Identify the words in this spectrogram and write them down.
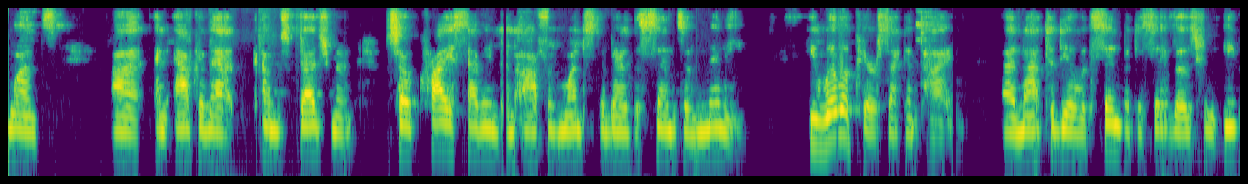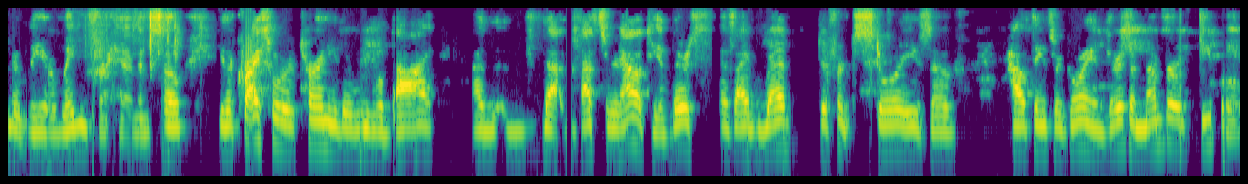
once, uh, and after that comes judgment. So Christ, having been offered once to bear the sins of many, he will appear a second time, uh, not to deal with sin, but to save those who eagerly are waiting for him. And so either Christ will return, either we will die. Uh, that that's the reality. And there's, as I've read different stories of how things are going, there's a number of people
